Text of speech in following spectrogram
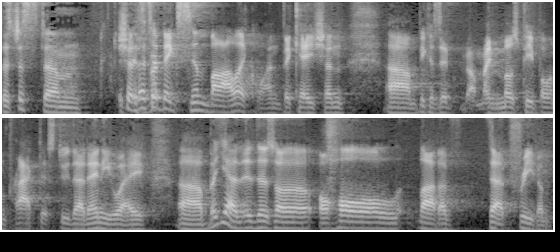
there's just. Um, Sure, that's a big symbolic one, vacation, um, because it, I mean, most people in practice do that anyway. Uh, but yeah, there's a, a whole lot of that freedom.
